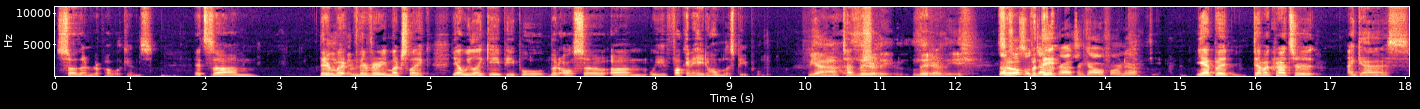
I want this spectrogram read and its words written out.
southern republicans. It's um they're mu- they're very much like yeah we like gay people but also um we fucking hate homeless people Yeah, type of shit. literally, literally. That's So, also but they- Democrats in California. yeah but democrats are i guess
